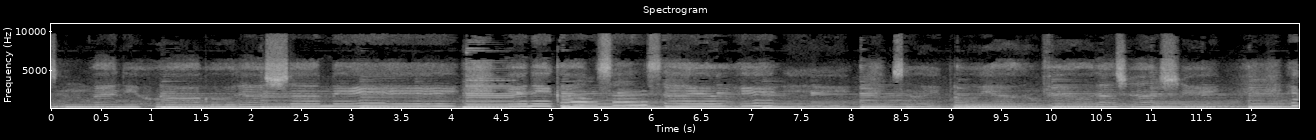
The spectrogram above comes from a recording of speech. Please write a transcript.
曾为你活过的生命，与你共存才有意义，所以不要浪费我的真心，因为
